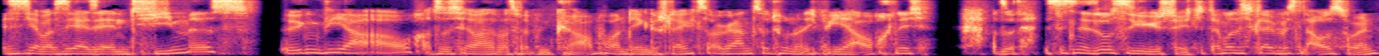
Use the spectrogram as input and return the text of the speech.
es ist ja was sehr, sehr Intimes irgendwie ja auch. Also es ist ja was mit dem Körper und den Geschlechtsorganen zu tun und ich bin ja auch nicht. Also es ist eine lustige Geschichte. Da muss ich gleich ein bisschen ausholen.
